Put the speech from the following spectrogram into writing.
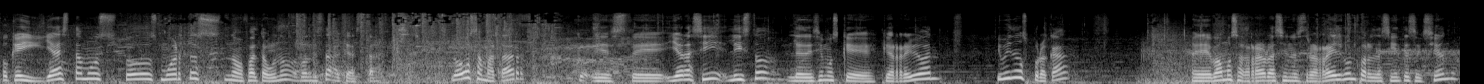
Ok, ya estamos todos muertos. No, falta uno. ¿Dónde está? Acá está. Lo vamos a matar. Este, y ahora sí, listo. Le decimos que, que revivan. Y venimos por acá. Eh, vamos a agarrar ahora sí nuestra Railgun para la siguiente sección.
